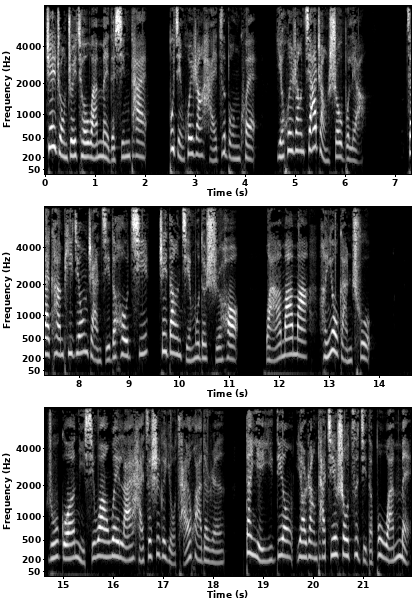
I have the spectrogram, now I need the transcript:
这种追求完美的心态，不仅会让孩子崩溃，也会让家长受不了。在看《披荆斩棘的后期》这档节目的时候，晚安妈妈很有感触。如果你希望未来孩子是个有才华的人，但也一定要让他接受自己的不完美。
